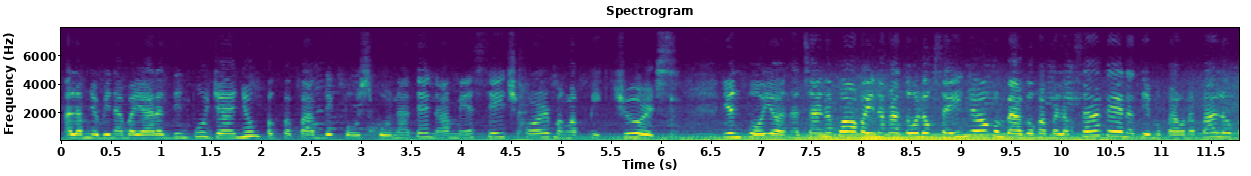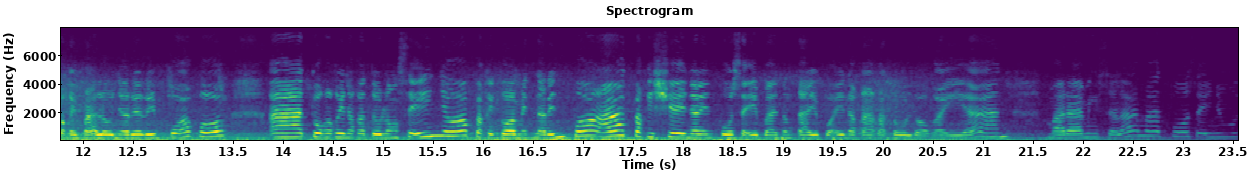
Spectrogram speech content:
alam nyo, binabayaran din po dyan yung pagpa-public post po natin na message or mga pictures. Yun po yun. At sana po ako'y nakatulong sa inyo. Kung bago ka pa lang sa akin at di mo pa ako na-follow, pakipollow nyo rin po ako. At kung ako'y nakatulong sa inyo, pakicomment na rin po at pakishare na rin po sa iba nang tayo po ay nakakatulong. Ayan. Maraming salamat po sa inyong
